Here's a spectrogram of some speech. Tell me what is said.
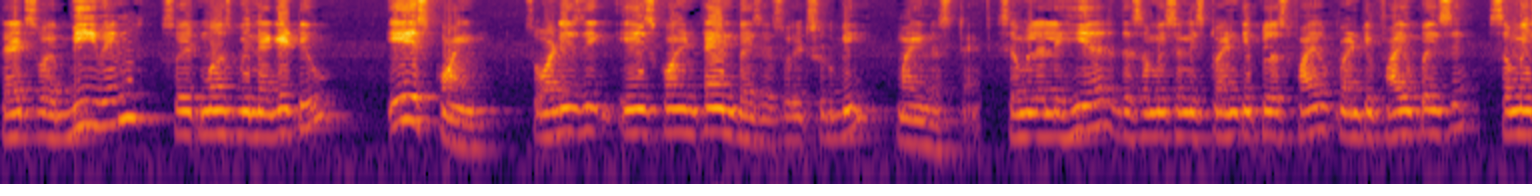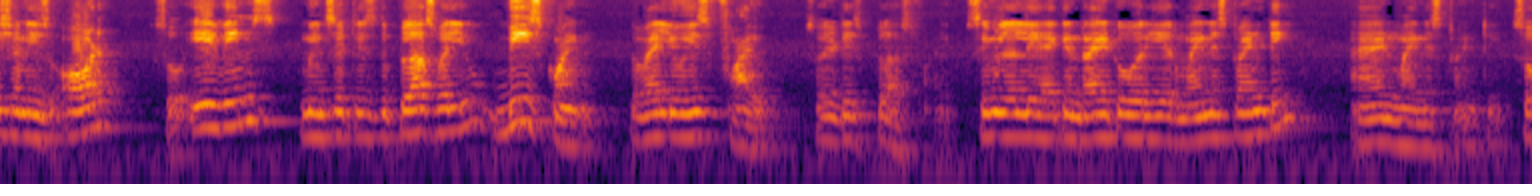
That's why B wins. So it must be negative. A's coin. So what is the A's coin 10 paise. So it should be minus 10. Similarly here the summation is 20 plus 5 25 paise. Summation is odd. So A wins means it is the plus value. B's coin. The value is 5 so it is plus 5 similarly I can write over here minus 20 and minus 20 so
